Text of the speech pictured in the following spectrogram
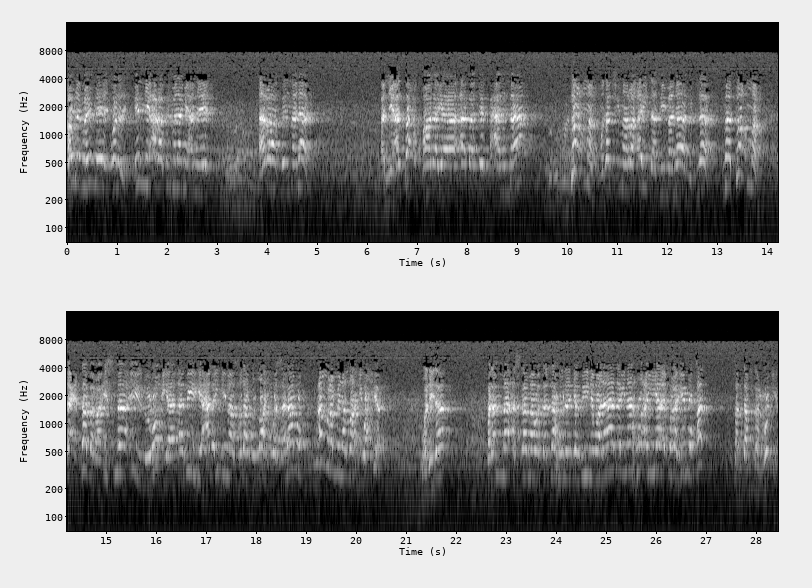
قول إبراهيم إيش؟ ولدي إني أرى في المنام أن إيش؟ أرى في المنام. أني اذبحك قال يا ابت افعل ما تؤمر. ما قالش ما رأيت في منامك. لا. ما تؤمر. اعتبر إسماعيل رؤيا أبيه عليهما صلاة الله وسلامه امرا من الله وحيا ولذا فلما اسلم وتله للجبين وناديناه ان يا إبراهيم قد صدقت الرؤيا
